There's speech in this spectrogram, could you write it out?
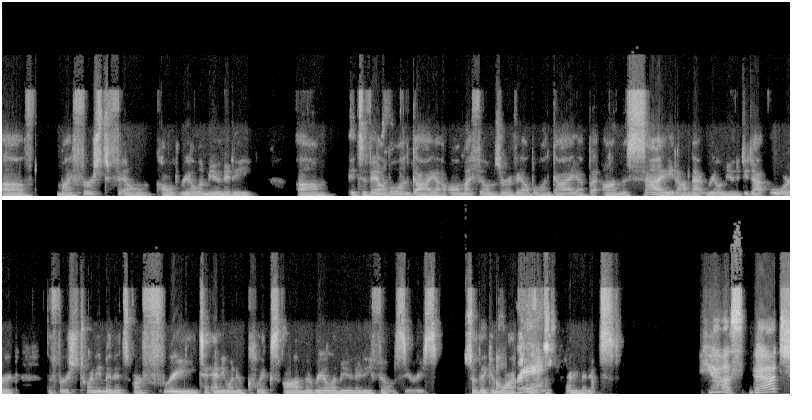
of my first film called Real Immunity. Um, it's available on Gaia. All my films are available on Gaia, but on the site, on that realimmunity.org, the first 20 minutes are free to anyone who clicks on the Real Immunity film series. So they can Oh, watch great. those 20 minutes. Yes, that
